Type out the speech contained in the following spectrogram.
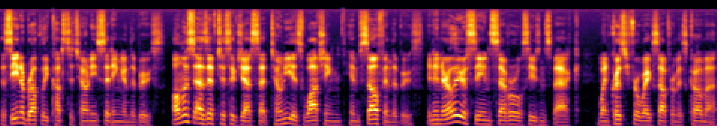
the scene abruptly cuts to Tony sitting in the booth, almost as if to suggest that Tony is watching himself in the booth. In an earlier scene several seasons back, when Christopher wakes up from his coma,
